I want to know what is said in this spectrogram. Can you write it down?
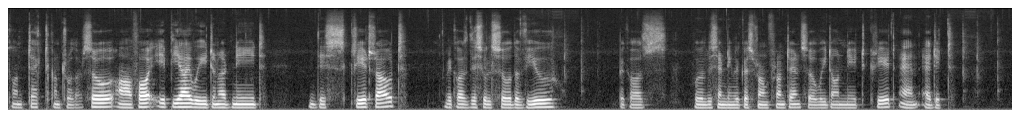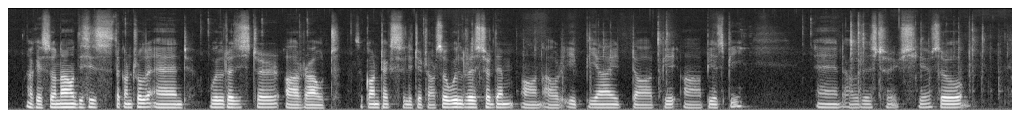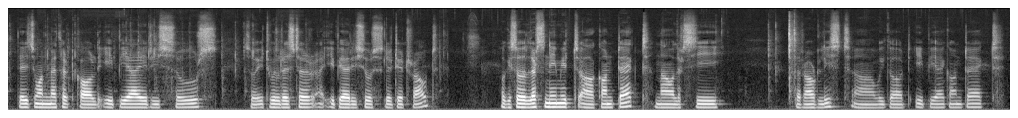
Contact controller. So uh, for API we do not need this create route because this will show the view because we will be sending request from front end so we don't need create and edit. Okay so now this is the controller and we'll register our route. So context related route. So we'll register them on our api.php uh, and I'll register it here. So there is one method called API resource. So it will register API resource related route okay so let's name it uh, contact. Now let's see the route list. Uh, we got API contact.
